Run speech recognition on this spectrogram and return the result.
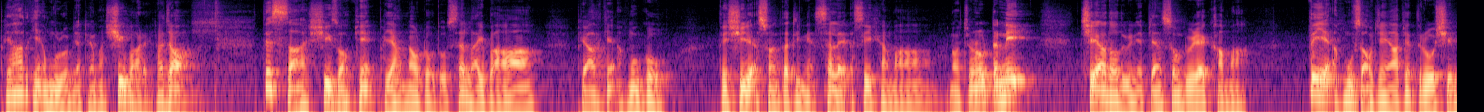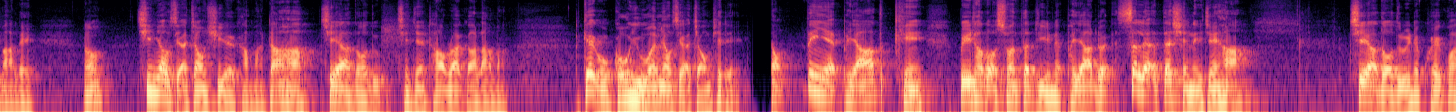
ဘုရားသခင်အမှုတော်မြတ်ထဲမှာရှိပါတယ်။ဒါကြောင့်သစ္စာရှိစွာဖြင့်ဘုရားနောက်တော်သို့ဆက်လိုက်ပါ။ဘုရားသခင်အမှုကိုသင်ရှိတဲ့အစွမ်းတတ္တိနဲ့ဆက်လက်အစီခံပါ။နော်ကျွန်တော်တို့တနေ့ချစ်ရတော်သူတွေနဲ့ပြန်ဆုံတွေ့တဲ့အခါမှာသင်ရဲ့အမှုဆောင်ခြင်းအပြင်သူတို့ရှေ့မှာလဲနော်ချီးမြှောက်စရာအကြောင်းရှိတဲ့အခါမှာဒါဟာချစ်ရတော်သူချင်းချင်းထာဝရကာလမှာတကယ့်ကိုဂုံယူဝမ်းမြောက်စရာအကြောင်းဖြစ်တယ်။ တော့သင်ရဲ့ဖရာသခင်ပေးထားသောအစွမ်းတတ္တိနဲ့ဖရာအတွက်ဆက်လက်အသက်ရှင်နေခြင်းဟာချစ်ရတော်သူတွေနဲ့ခွဲခွာ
